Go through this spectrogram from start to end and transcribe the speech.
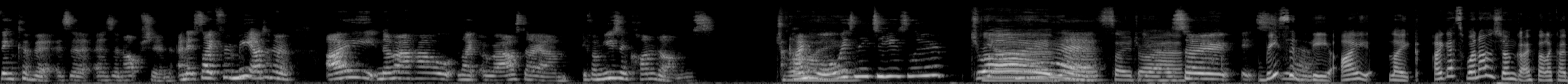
think of it as a as an option. And it's like for me, I don't know. I no matter how like aroused I am, if I'm using condoms, I kind of always need to use lube. Dry. Yeah. Yeah, it's so dry. Yeah. So it's Recently, I like. I guess when I was younger, I felt like I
